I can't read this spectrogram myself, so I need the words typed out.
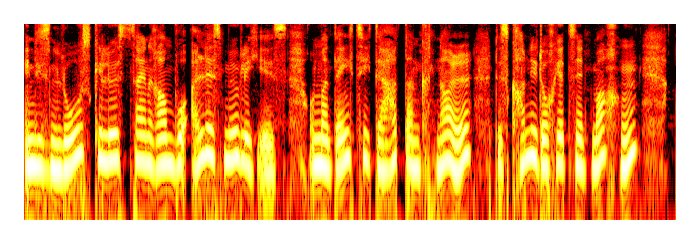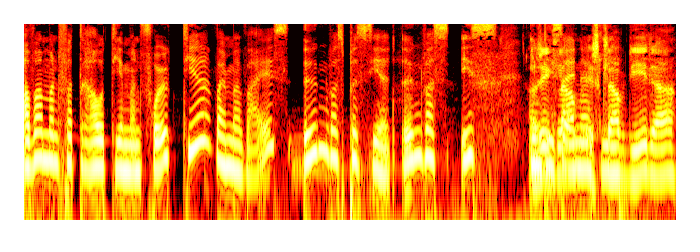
in diesen losgelöst sein Raum, wo alles möglich ist. Und man denkt sich, der hat einen Knall, das kann ich doch jetzt nicht machen, aber man vertraut dir, man folgt dir, weil man weiß, irgendwas passiert, irgendwas ist in Also ich glaube, es glaubt jeder,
